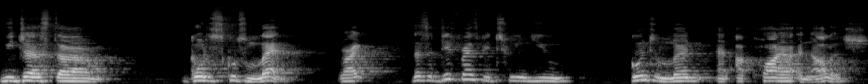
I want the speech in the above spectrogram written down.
we just um, go to school to learn, right? There's a difference between you going to learn and acquire a knowledge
